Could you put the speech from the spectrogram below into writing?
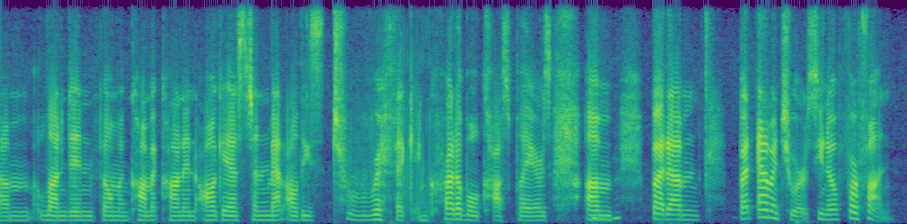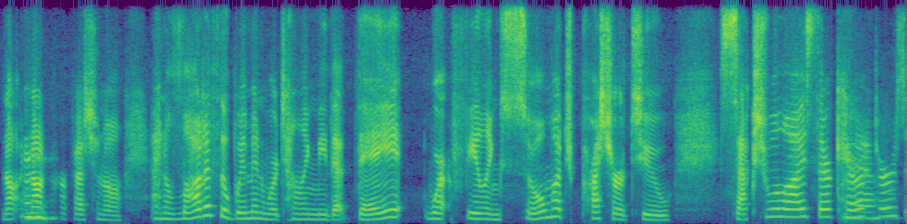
um, London Film and Comic Con in August and met all these terrific, incredible cosplayers. Um, But um, but amateurs, you know, for fun, not not professional. And a lot of the women were telling me that they were feeling so much pressure to sexualize their Yeah. characters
